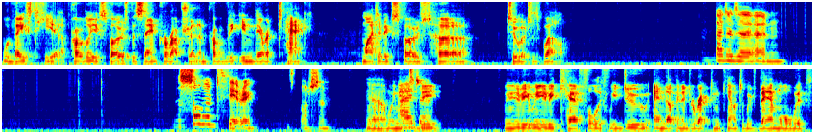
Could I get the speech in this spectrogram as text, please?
were based here, probably exposed the same corruption, and probably in their attack might have exposed her to it as well. That is a um, a solid theory, Watson. Yeah, we need I to don't- be we need to be we need to be careful if we do end up in a direct encounter with them or with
